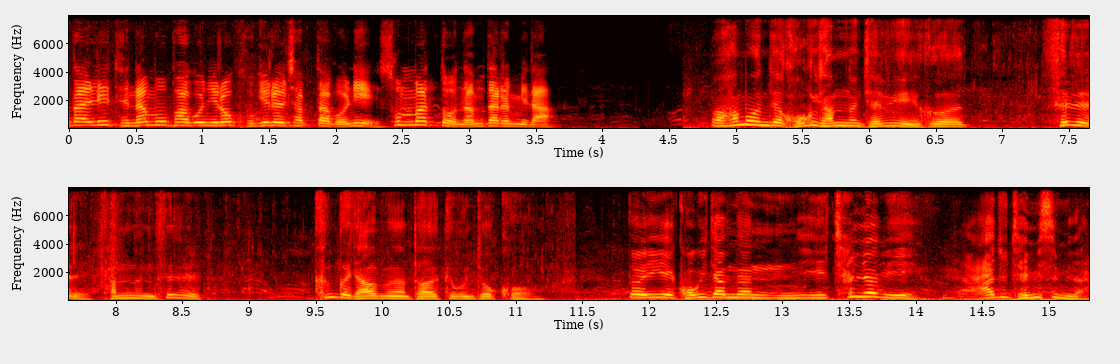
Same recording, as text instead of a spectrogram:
달리 대나무 바구니로 고기를 잡다 보니 손맛도 남다릅니다. 어, 하면 이제 고기 잡는 재미, 그 스릴 잡는 스릴 큰 거 잡으면 더 기분 좋고 또 이게 고기 잡는 이 철렵이 아주 재밌습니다.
